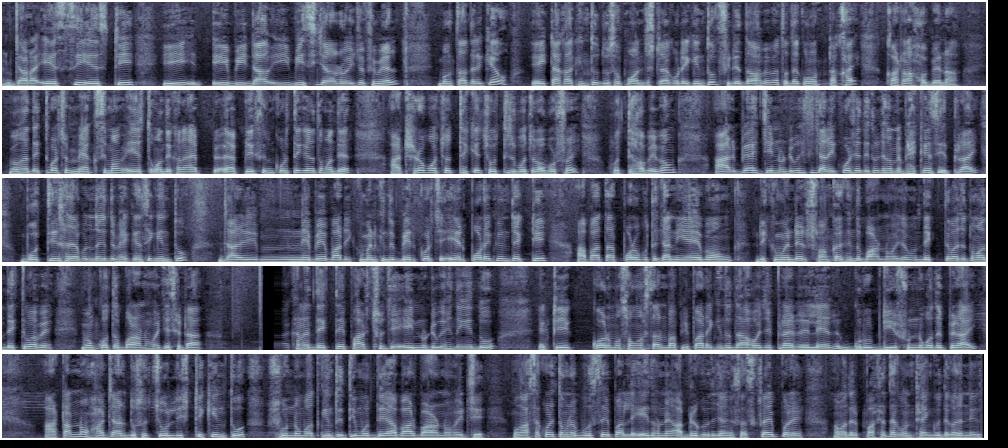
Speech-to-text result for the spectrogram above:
যারা SC ST E EB EBC যারা রয়েছে ফিমেল এবং তাদেরকেও এই টাকা কিন্তু দুশো পঞ্চাশ টাকা করে কিন্তু ফিরে দেওয়া হবে বা তাদের কোনো টাকায় কাটা হবে না। এবং এখানে দেখতে পাচ্ছ ম্যাক্সিমাম এজ তোমাদের এখানে অ্যাপ্লিকেশন করতে গেলে তোমাদের আঠেরো বছর থেকে ছত্রিশ বছর অবশ্যই হতে হবে। এবং আরবিআই যে নোটিফিকেশন জারি করেছে, দেখতে পাচ্ছি এখানে ভ্যাকেন্সি প্রায় বত্রিশ হাজার পর্যন্ত কিন্তু ভ্যাকেন্সি কিন্তু জারি নেবে বা রিক্রুটমেন্ট কিন্তু বের করছে। এরপরে কিন্তু একটি আবার তার পরবর্তী জানিয়ে এবং রিক্রুটমেন্টের সংখ্যা কিন্তু বাড়ানো হয়েছে। এবং দেখতে পাচ্ছ তোমার, দেখতে পাবে এবং কত বাড়ানো হয়েছে সেটা এখানে দেখতে পারছ যে এই নোটিফিকেশনে কিন্তু একটি কর্মসংস্থান বা পেপারে কিন্তু দেওয়া হয়েছে। প্রায় রেলের গ্রুপ ডি শূন্যপদে প্রায় আটান্ন হাজার দুশো চল্লিশটি কিন্তু শূন্যপদ কিন্তু ইতিমধ্যে আবার বাড়ানো হয়েছে। এবং আশা করি তোমরা বুঝতেই পারলে। এই ধরনের আপডেট করতে চ্যানেল সাবস্ক্রাইব করে আমাদের পাশে থাকুন। থ্যাংক ইউ দেখা নেক্সট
